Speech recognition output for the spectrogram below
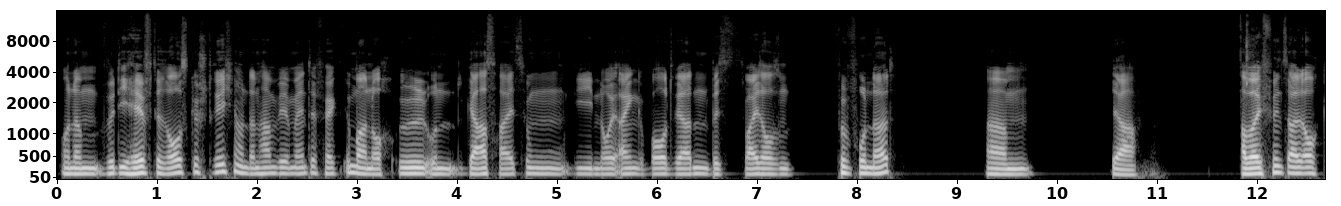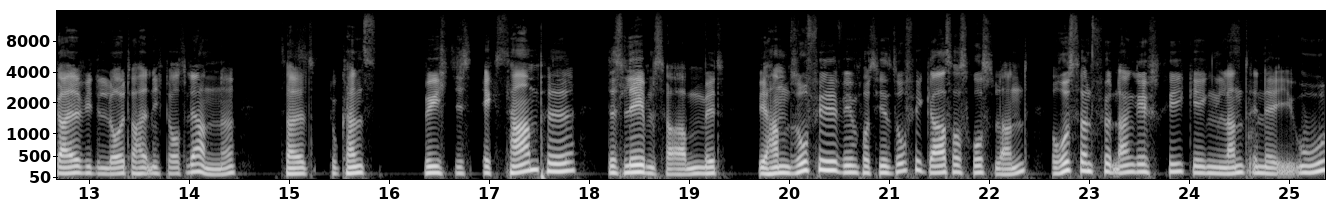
und dann wird die Hälfte rausgestrichen und dann haben wir im Endeffekt immer noch Öl- und Gasheizungen, die neu eingebaut werden bis 2500. Ähm, ja. Aber ich finde es halt auch geil, wie die Leute halt nicht daraus lernen, ne? Ist halt, du kannst wirklich das Exempel des Lebens haben mit, wir haben so viel, wir importieren so viel Gas aus Russland. Russland führt einen Angriffskrieg gegen ein Land in der EU,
